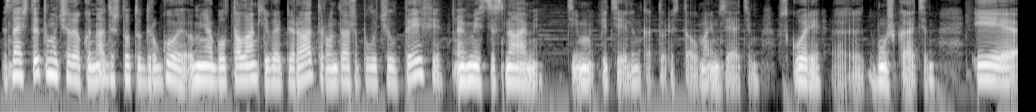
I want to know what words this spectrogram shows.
Значит, этому человеку надо что-то другое. У меня был талантливый оператор, он даже получил ТЭФИ вместе с нами. Тима Петелин, который стал моим зятем, вскоре э, муж Катин. И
